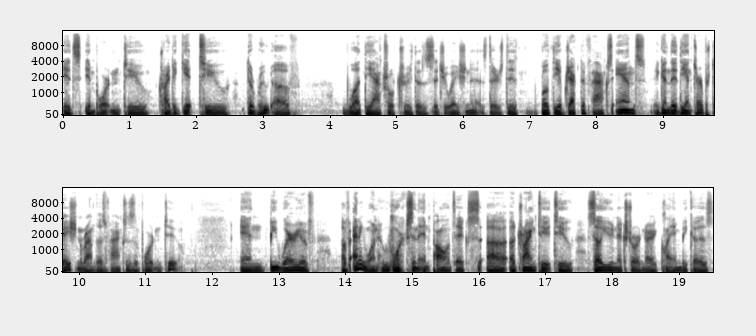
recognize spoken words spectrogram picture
it's important to try to get to the root of what the actual truth of the situation is. There's the, both the objective facts and, again, the, the interpretation around those facts is important too. And be wary of, of anyone who works in, in politics uh, uh, trying to, to sell you an extraordinary claim because,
